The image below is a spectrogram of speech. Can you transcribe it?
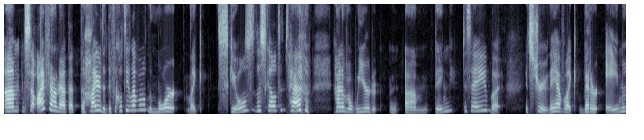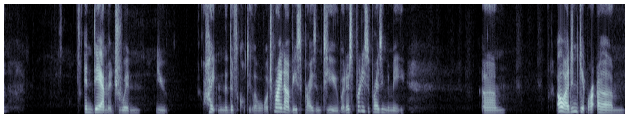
Um, so I found out that the higher the difficulty level, the more like skills the skeletons have. kind of a weird um thing to say, but it's true. They have like better aim and damage when you heighten the difficulty level, which might not be surprising to you, but it's pretty surprising to me. Um, oh, I didn't get um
